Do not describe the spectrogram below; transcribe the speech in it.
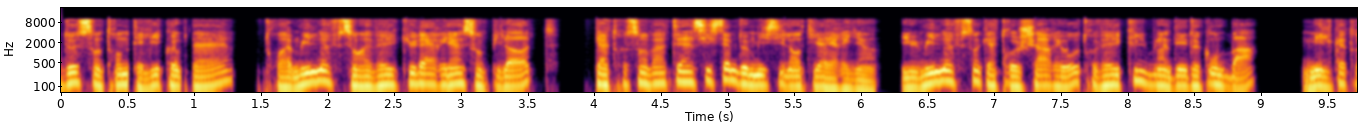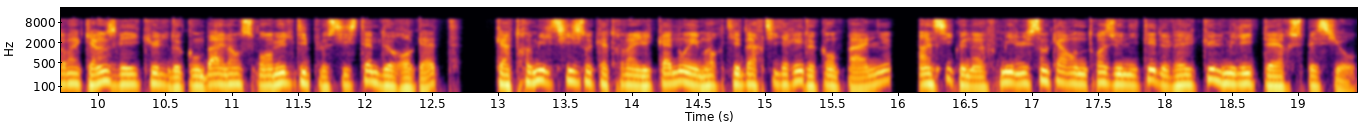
230 hélicoptères, 3900 véhicules aériens sans pilote, 421 systèmes de missiles antiaériens, U 1904 chars et autres véhicules blindés de combat, 1095 véhicules de combat à lancement multiples systèmes de roquettes, 4688 canons et mortiers d'artillerie de campagne, ainsi que 9843 unités de véhicules militaires spéciaux.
